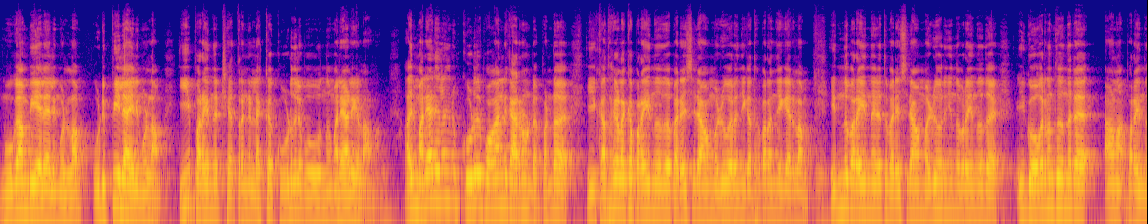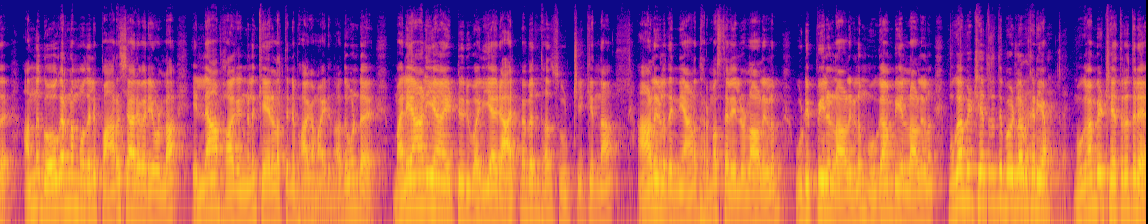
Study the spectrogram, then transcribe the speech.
മൂകാംബിയയിലായാലും കൊള്ളാം ഉടുപ്പിയിലായാലും കൊള്ളാം. ഈ പറയുന്ന ക്ഷേത്രങ്ങളിലൊക്കെ കൂടുതൽ പോകുന്നത് മലയാളികളാണ്. അതിന് മലയാളികൾ അങ്ങനെ കൂടുതൽ പോകാനുള്ള കാരണമുണ്ട്. പണ്ട് ഈ കഥകളൊക്കെ പറയുന്നത് പരശുരാമൻ മഴുവെറിഞ്ഞ് കഥ പറഞ്ഞ് കേരളം. ഇന്ന് പറയുന്നതിനകത്ത് പരശുരാമൻ മഴുവെറിഞ്ഞ് എന്ന് പറയുന്നത് ഈ ഗോകർണത്ത് നിന്നിട്ട് ആണ് പറയുന്നത്. അന്ന് ഗോകർണം മുതൽ പാറശാല വരെയുള്ള എല്ലാ ഭാഗങ്ങളും കേരളത്തിന്റെ ഭാഗമായിരുന്നു. അതുകൊണ്ട് മലയാളിയായിട്ട് ഒരു വലിയ ഒരു ആത്മബന്ധം സൂക്ഷിക്കുന്ന ആളുകൾ തന്നെയാണ് ധർമ്മസ്ഥലയിലുള്ള ആളുകളും ഉടുപ്പിയിലുള്ള ആളുകളും മൂകാംബിയിലുള്ള ആളുകളും. മൂകാംബി ക്ഷേത്രത്തിൽ പോയിട്ടുള്ളവർക്കറിയാം. മൂകാംബി ക്ഷേത്രത്തിൽ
